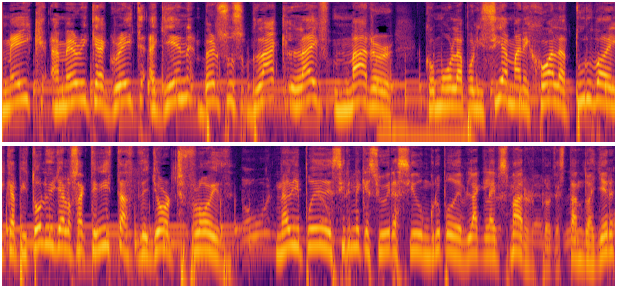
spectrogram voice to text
Make America Great Again versus Black Lives Matter, como la policía manejó a la turba del Capitolio y a los activistas de George Floyd. Nadie puede decirme que si hubiera sido un grupo de Black Lives Matter protestando ayer,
